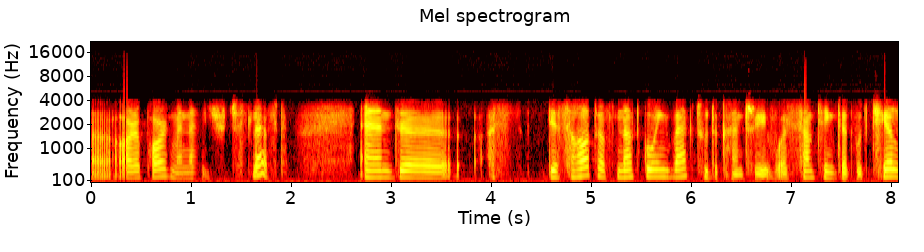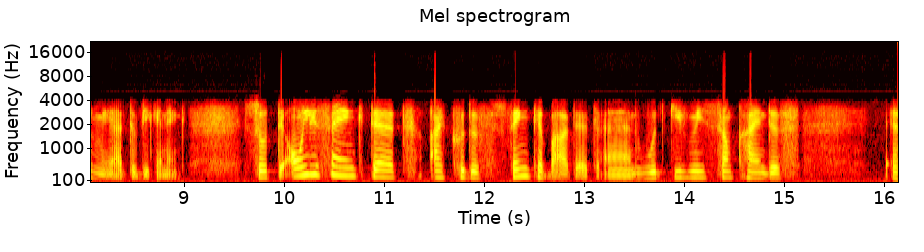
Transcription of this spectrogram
uh, our apartment and just left. And uh, the thought of not going back to the country was something that would kill me at the beginning. So the only thing that I could have think about it and would give me some kind of uh,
